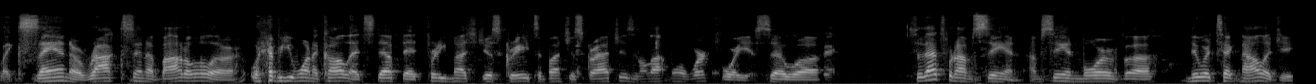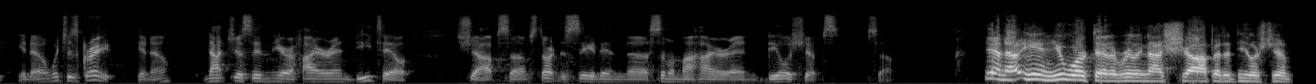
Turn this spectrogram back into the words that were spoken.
like sand or rocks in a bottle or whatever you want to call that stuff that pretty much just creates a bunch of scratches and a lot more work for you. So, so that's what I'm seeing. I'm seeing more of newer technology, you know, which is great, you know, not just in your higher end detail shops. I'm starting to see it in uh, some of my higher end dealerships. So, yeah. Now, Ian, you worked at a really nice shop at a dealership.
